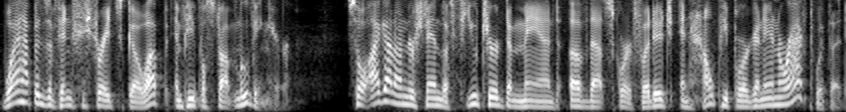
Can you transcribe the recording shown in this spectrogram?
What happens if interest rates go up and people stop moving here? So I got to understand the future demand of that square footage and how people are going to interact with it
